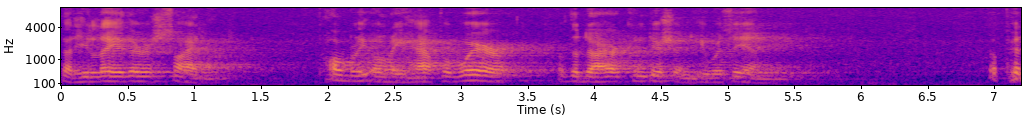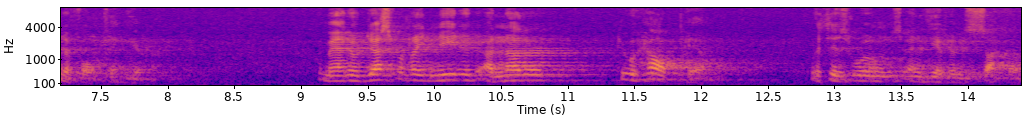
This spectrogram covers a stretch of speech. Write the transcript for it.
that he lay there silent, probably only half aware of the dire condition he was in. A pitiful figure. A man who desperately needed another to help him with his wounds and give him succor.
